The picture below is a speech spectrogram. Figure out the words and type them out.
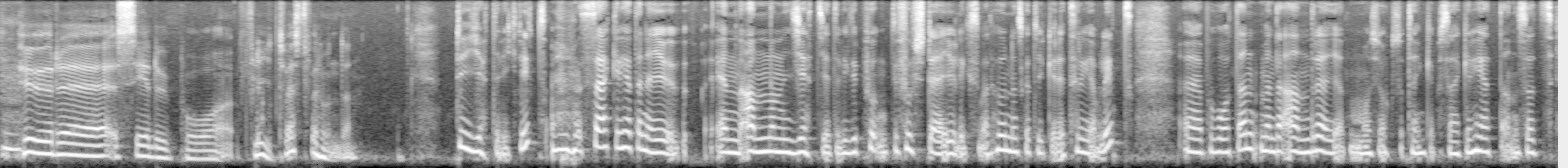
Mm. Hur eh, ser du på flytväst för hunden? Det är jätteviktigt. Säkerheten är ju en annan jätte, jätteviktig punkt. Det första är ju liksom att hunden ska tycka det är trevligt eh, på båten. Men det andra är ju att man måste också tänka på säkerheten. Så att,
